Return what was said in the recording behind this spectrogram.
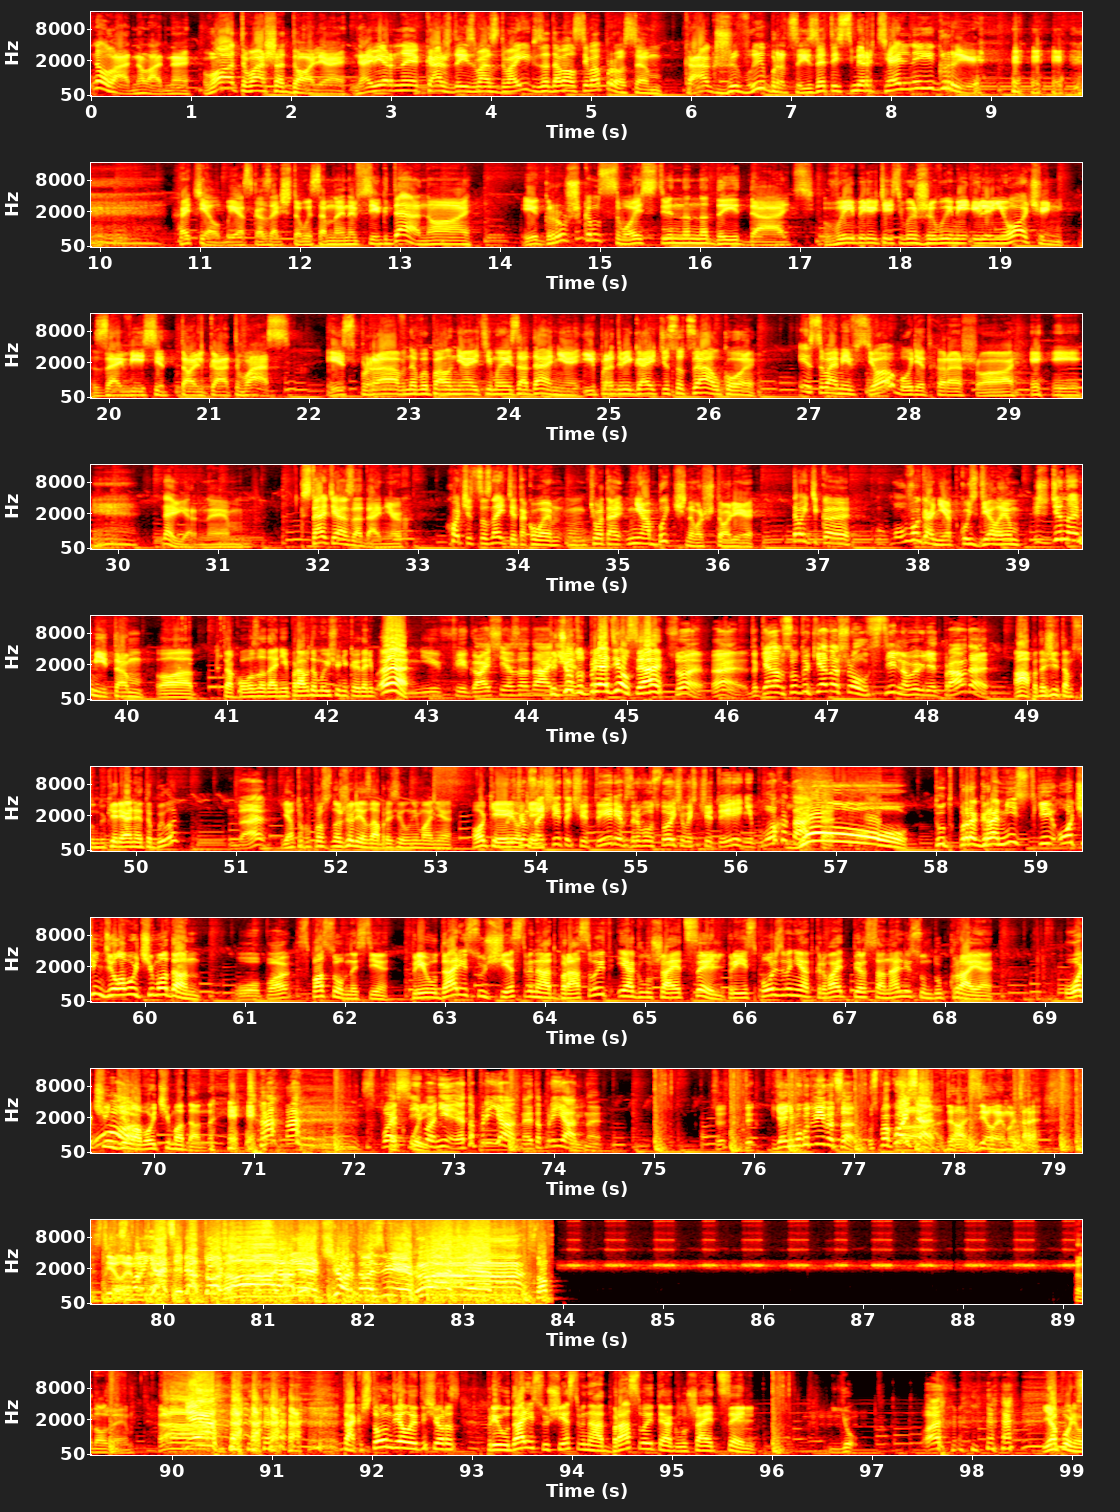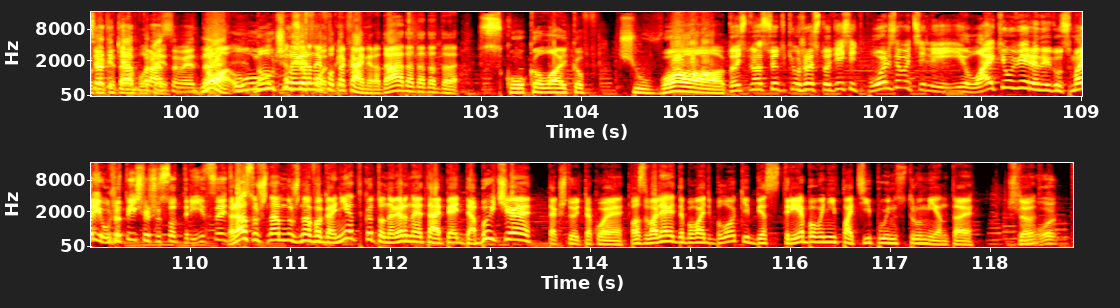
Ну ладно, ладно. Вот ваша доля. Наверное, каждый из вас двоих задавался вопросом, как же выбраться из этой смертельной игры? Хотел бы я сказать, что вы со мной навсегда, но... Игрушкам свойственно надоедать. Выберетесь вы живыми или не очень, зависит только от вас. Исправно выполняйте мои задания и продвигайте социалку. И с вами все будет хорошо. Наверное. Кстати, о заданиях. Хочется, знаете, такого чего-то необычного, что ли. Давайте-ка вагонетку сделаем с динамитом. А, Такого задания, правда, мы еще никогда не... Э! Нифига себе задание. Ты что тут приоделся, а? Что? Э, так я там в сундуке нашел. Стильно выглядит, правда? А, подожди, там в сундуке реально это было? Да? Я только просто на железо обратил внимание. Окей, Причем окей. защита 4, взрывоустойчивость 4. Неплохо так Йоу! Тут программистский очень деловой чемодан. Опа. Способности. При ударе существенно отбрасывает и оглушает цель. При использовании открывает персональный сундук края. Очень О! деловой чемодан. Спасибо. Такой. Не, это приятно, это приятно. Ты- Я не могу двигаться. Успокойся. Да, сделаем это. Сделаем это. Я тебя тоже А, нет, черт возьми, хватит! Стоп. Продолжаем. Нет! Так, что он делает еще раз? При ударе существенно отбрасывает и оглушает цель. Йо. Я понял, как это работает. Но Но лучше, лучше наверное, фоткать. фотокамера. Да, да, да, да, да. Сколько лайков, чувак. То есть у нас все-таки уже 110 пользователей, и лайки уверенно идут. Смотри, уже 1630. Раз уж нам нужна вагонетка, то, наверное, это опять добыча. Так, что это такое? Позволяет добывать блоки без требований по типу инструмента. Что? Чего?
